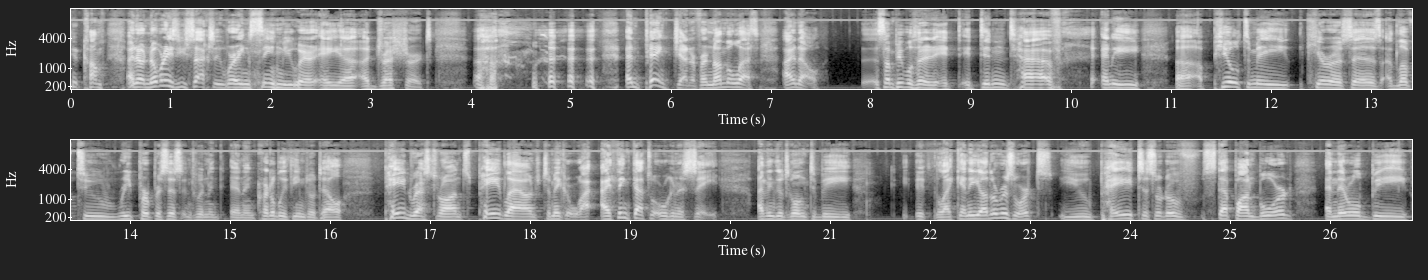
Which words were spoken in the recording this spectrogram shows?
I know nobody's used to actually wearing seeing me wear a uh, a dress shirt, uh, and pink, Jennifer. Nonetheless, I know some people said it, it didn't have any uh, appeal to me. Kira says, I'd love to repurpose this into an, an, incredibly themed hotel, paid restaurants, paid lounge to make it. I think that's what we're going to see. I think there's going to be, it, like any other resorts, you pay to sort of step on board, and there will be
